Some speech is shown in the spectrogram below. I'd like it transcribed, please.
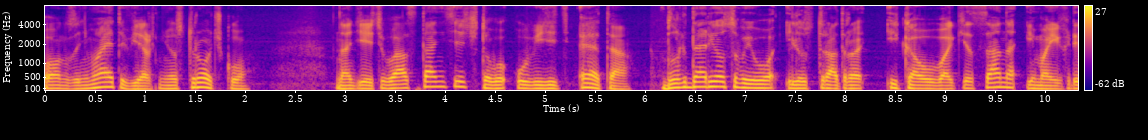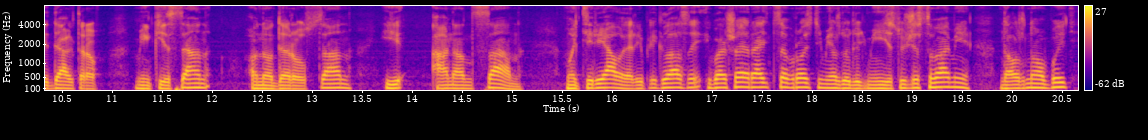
Он занимает верхнюю строчку. Надеюсь, вы останетесь, чтобы увидеть это. Благодарю своего иллюстратора Икао Ваки-сана и моих редакторов Мики-сан, Онодеру-сан и Анан-сан – Материалы, реплиглазы и большая разница в росте между людьми и существами должно быть.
